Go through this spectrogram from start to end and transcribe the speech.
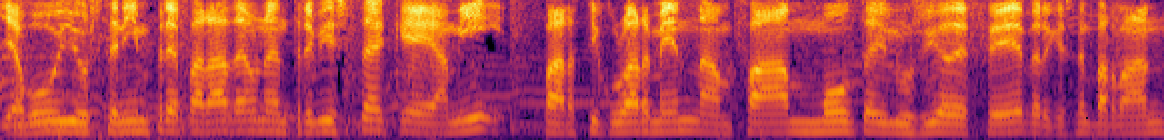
I avui us tenim preparada una entrevista que a mi particularment em fa molta il·lusió de fer perquè estem parlant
